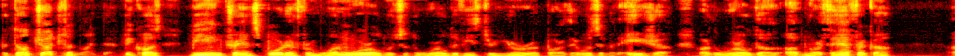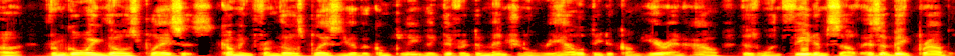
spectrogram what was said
but don't judge them like that, because being transported from one world, which is the world of Eastern Europe, or there was of Asia, or the world of, of North Africa, uh, from going those places, coming from those places, you have a completely different dimensional reality to come here, and how does one feed himself is a big problem.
